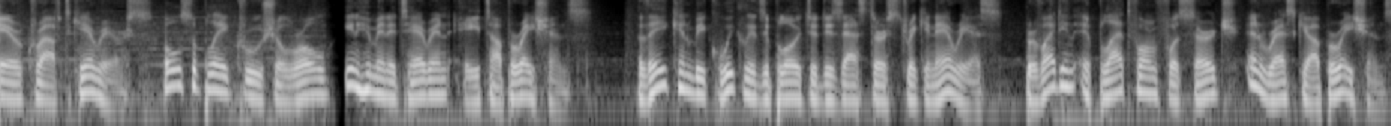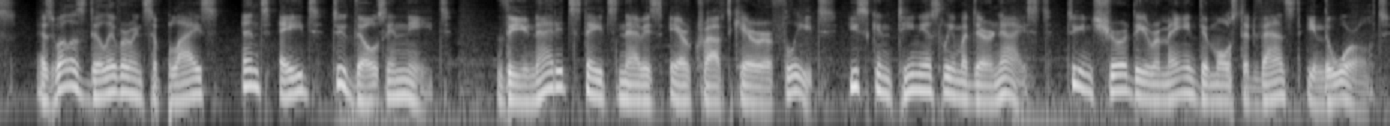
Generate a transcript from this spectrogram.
Aircraft carriers also play a crucial role in humanitarian aid operations. They can be quickly deployed to disaster-stricken areas, providing a platform for search and rescue operations, as well as delivering supplies and aid to those in need. The United States Navy's aircraft carrier fleet is continuously modernized to ensure they remain the most advanced in the world.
